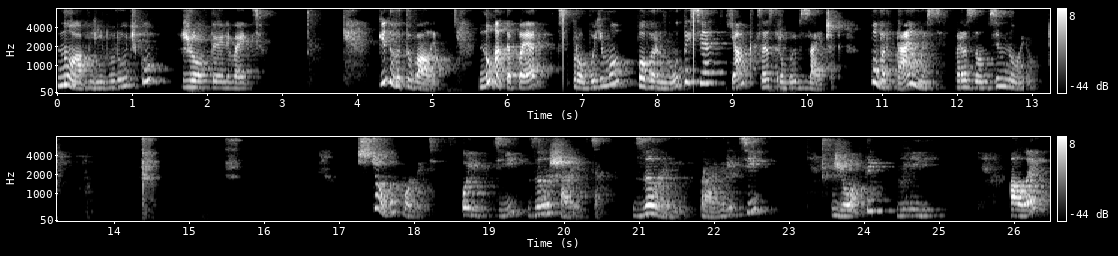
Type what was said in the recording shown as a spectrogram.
Ну а в ліву ручку жовтий олівець. Підготували. Ну а тепер спробуємо повернутися, як це зробив зайчик. Повертаємось разом зі мною. Що виходить? Олівці залишаються зелений в правій руці, жовтий в лівій. Але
